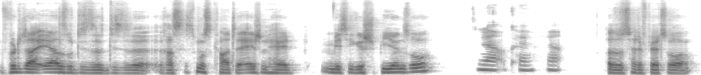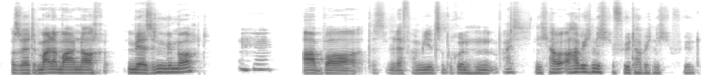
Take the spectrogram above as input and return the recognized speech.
würde da eher so diese, diese Rassismuskarte, Asian Hate-mäßige spielen so. Ja, okay, ja. Also es hätte vielleicht so, also hätte meiner Meinung nach mehr Sinn gemacht. Mhm. Aber das mit der Familie zu begründen, weiß ich nicht, habe hab ich nicht gefühlt, habe ich nicht gefühlt.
